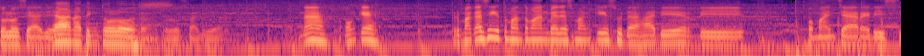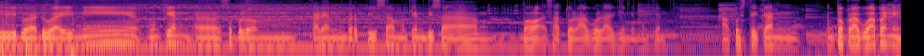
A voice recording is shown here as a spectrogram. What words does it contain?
tulus ya aja. Ya, nothing tulus. Tulus, tulus aja. Nah, oke. Terima kasih teman-teman BTS Monkey sudah hadir di pemancar edisi 22 ini. Mungkin eh, sebelum kalian berpisah mungkin bisa bawa satu lagu lagi nih mungkin. Akustikan untuk lagu apa nih?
